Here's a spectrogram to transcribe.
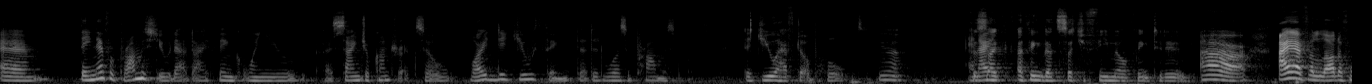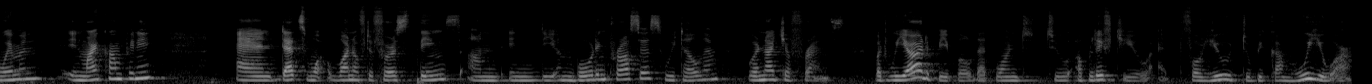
Um, they never promised you that, I think, when you uh, signed your contract. So why did you think that it was a promise that, that you have to uphold? Yeah. And It's I, like I think that's such a female thing to do. ah, I have a lot of women in my company, and that's one one of the first things on in the onboarding process. We tell them we're not your friends, but we are the people that want to uplift you for you to become who you are.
